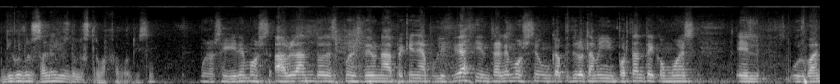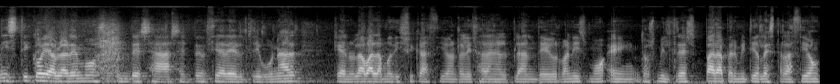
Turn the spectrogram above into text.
Digo de los salarios de los trabajadores. ¿eh? Bueno, seguiremos hablando después de una pequeña publicidad y entraremos en un capítulo también importante como es el urbanístico y hablaremos de esa sentencia del tribunal que anulaba la modificación realizada en el plan de urbanismo en 2003 para permitir la instalación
